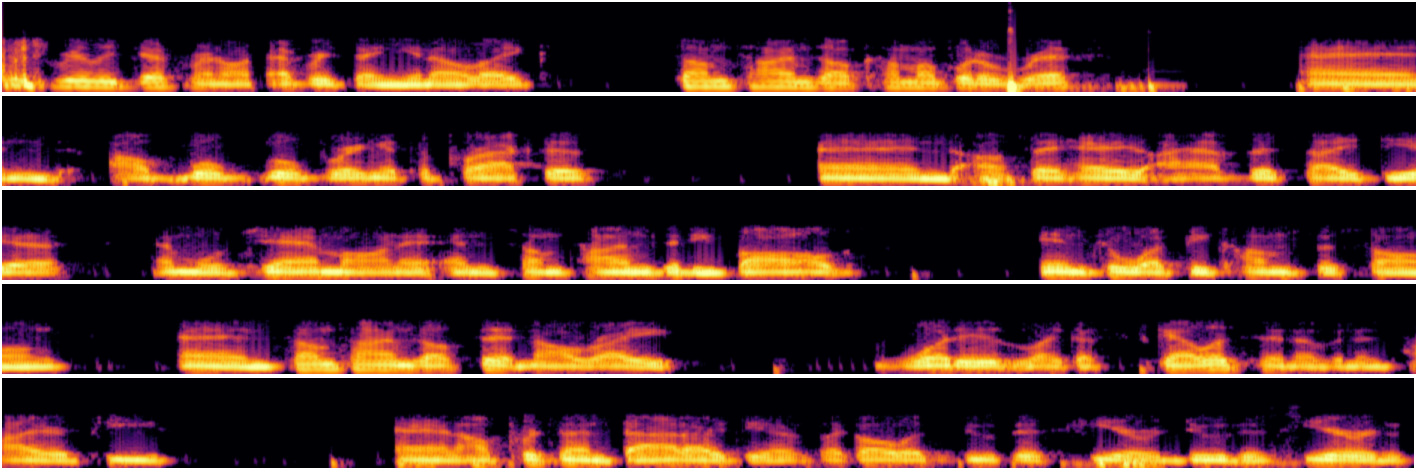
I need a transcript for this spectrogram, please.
it's really different on everything. You know, like sometimes I'll come up with a riff, and I'll we'll we'll bring it to practice, and I'll say, hey, I have this idea, and we'll jam on it, and sometimes it evolves into what becomes the song, and sometimes I'll sit and I'll write what is like a skeleton of an entire piece and I'll present that idea. It's like, oh, let's do this here and do this here. And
